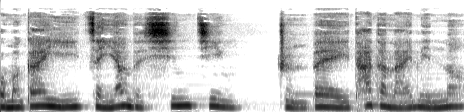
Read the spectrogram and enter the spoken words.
我们该以怎样的心境准备它的来临呢？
